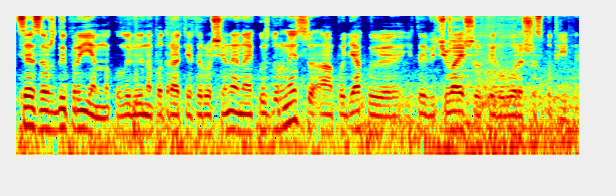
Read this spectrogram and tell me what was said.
це завжди приємно, коли людина потратить гроші не на якусь дурницю, а подякує, і ти відчуваєш, що ти говориш щось потрібне.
